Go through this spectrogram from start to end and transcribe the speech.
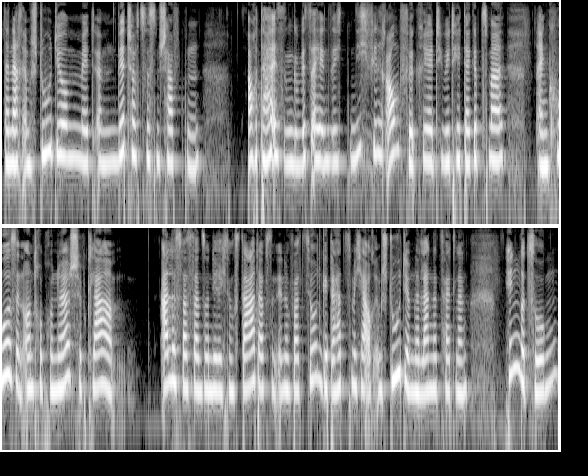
Danach im Studium mit ähm, Wirtschaftswissenschaften auch da ist in gewisser Hinsicht nicht viel Raum für Kreativität. Da gibt's mal einen Kurs in Entrepreneurship. Klar, alles, was dann so in die Richtung Startups und Innovation geht, da hat's mich ja auch im Studium eine lange Zeit lang hingezogen.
